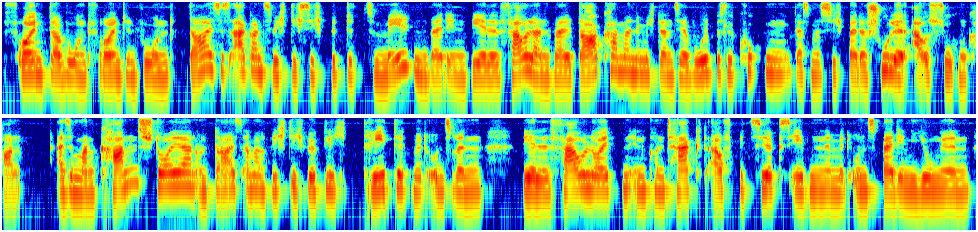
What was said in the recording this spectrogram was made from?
Freund da wohnt, Freundin wohnt. Da ist es auch ganz wichtig, sich bitte zu melden bei den BLV-Lern, weil da kann man nämlich dann sehr wohl ein bisschen gucken, dass man sich bei der Schule aussuchen kann. Also man kann steuern und da ist einfach wichtig, wirklich tretet mit unseren BLV-Leuten in Kontakt auf Bezirksebene, mit uns bei den Jungen,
